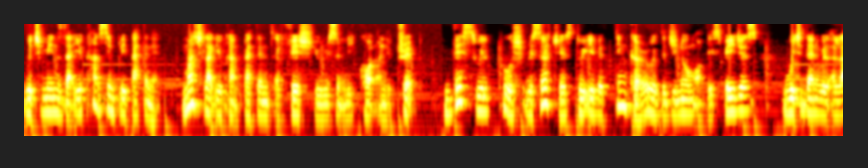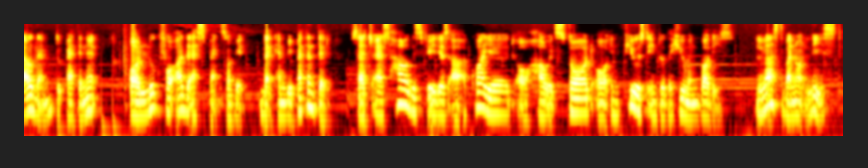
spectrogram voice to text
which means that you can't simply patent it, much like you can't patent a fish you recently caught on your trip. This will push researchers to either tinker with the genome of these phages, which then will allow them to patent it, or look for other aspects of it that can be patented, such as how these phages are acquired or how it's stored or infused into the human bodies. Last but not least,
